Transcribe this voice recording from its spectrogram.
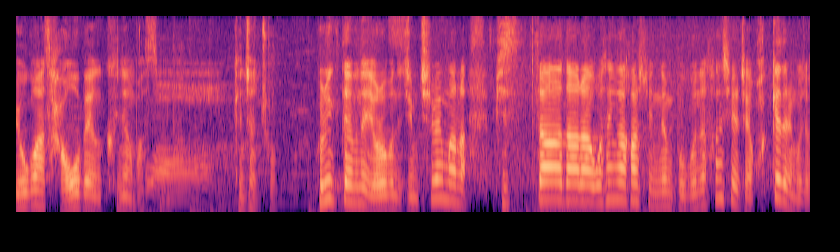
요거 한 4, 500은 그냥 받습니다. 괜찮죠. 그렇기 때문에 여러분들 지금 700만 원 비싸다라고 생각할 수 있는 부분은 상식을 제가 확 깨드린 거죠.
